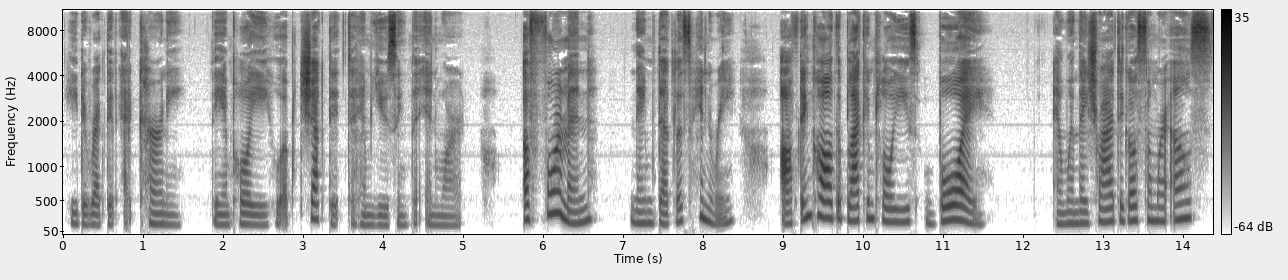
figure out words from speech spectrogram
he directed at Kearney, the employee who objected to him using the N word. A foreman named Douglas Henry often called the black employees boy and when they tried to go somewhere else,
